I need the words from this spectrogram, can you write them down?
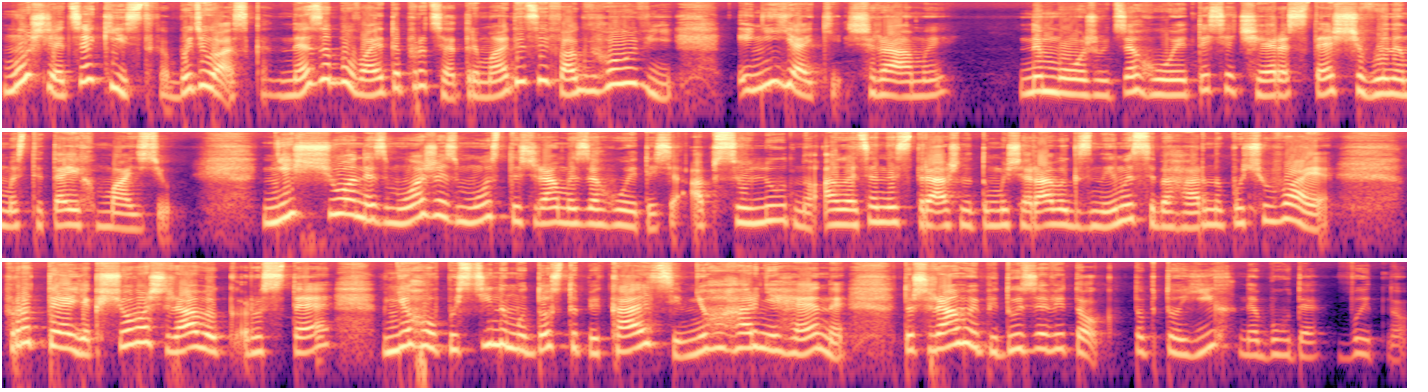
Мушля це кістка, будь ласка, не забувайте про це, тримайте цей факт в голові. І ніякі шрами не можуть загоїтися через те, що ви намастите їх маззю. Ніщо не зможе змусити шрами загоїтися, абсолютно, але це не страшно, тому що равик з ними себе гарно почуває. Проте, якщо ваш равик росте, в нього в постійному доступі кальцій, в нього гарні гени, то шрами підуть за віток, тобто їх не буде видно.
